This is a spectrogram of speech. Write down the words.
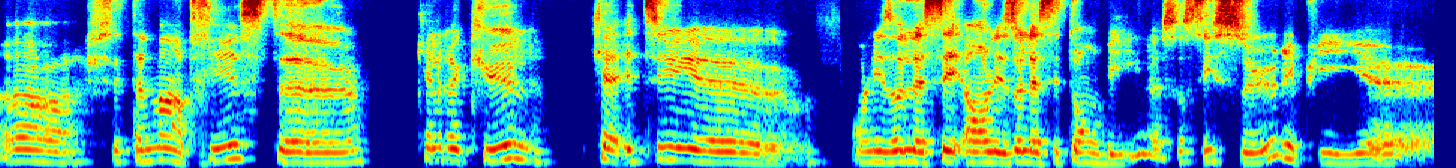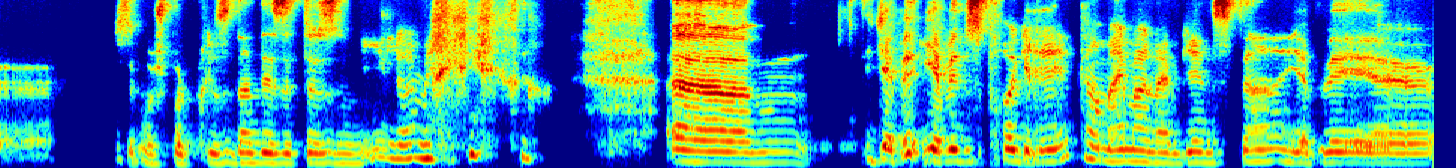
Ah, c'est tellement triste quel recul. Euh, on, les a laissés, on les a laissés tomber, ça c'est sûr. Et puis, euh, je ne suis pas le président des États-Unis, mais euh, il, y avait, y avait du progrès quand même en Afghanistan. Il y avait.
